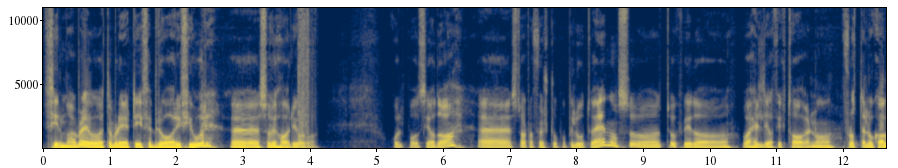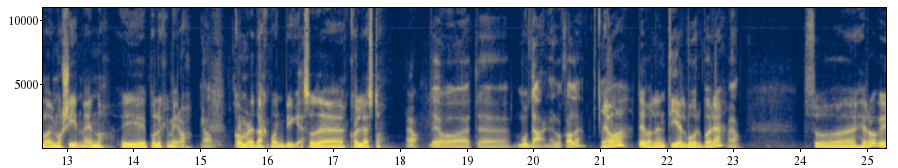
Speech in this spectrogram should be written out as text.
Firmaet ble jo etablert i februar i fjor, eh, så vi har jo holdt på siden da. Starta først opp på pilotveien, og så tok vi da var heldige og fikk ta over noen flotte lokaler i Maskinveien da, i, på Løkkemyra. Ja. Gamle Dekkmann-bygget, så det kalles da. ja. Det er jo et eh, moderne lokale. Ja, det er vel en ti-elleve år bare. Ja. Så eh, her har vi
